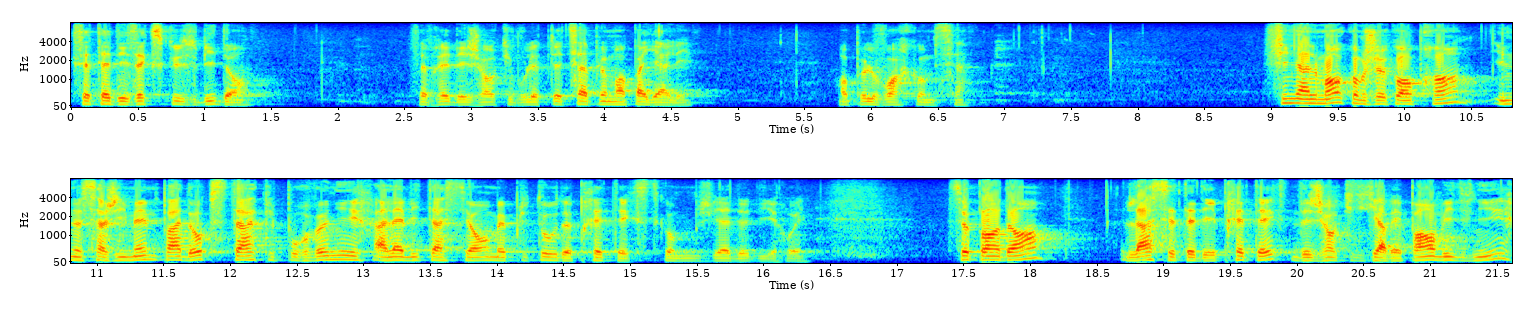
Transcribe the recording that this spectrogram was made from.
que c'était des excuses bidons. C'est vrai, des gens qui voulaient peut-être simplement pas y aller. On peut le voir comme ça. Finalement, comme je comprends, il ne s'agit même pas d'obstacle pour venir à l'invitation, mais plutôt de prétexte, comme je viens de dire. Oui. Cependant, là, c'était des prétextes, des gens qui n'avaient pas envie de venir.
